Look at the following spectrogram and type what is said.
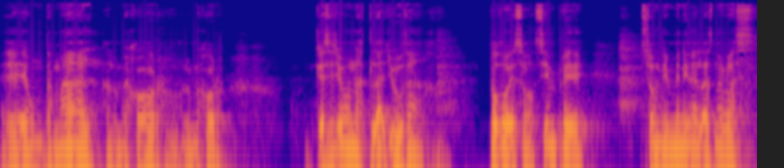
Eh, un tamal, a lo mejor, a lo mejor, qué sé yo, una tlayuda, todo eso, siempre son bienvenidas las nuevas,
